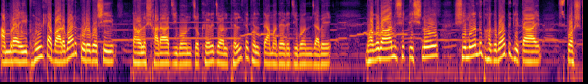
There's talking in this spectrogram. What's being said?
আমরা এই ভুলটা বারবার করে বসি, তাহলে সারা জীবন চোখের জল ফেলতে ফেলতে আমাদের জীবন যাবে। ভগবান শ্রীকৃষ্ণ শ্রীমদ্ ভগবদ গীতায় স্পষ্ট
